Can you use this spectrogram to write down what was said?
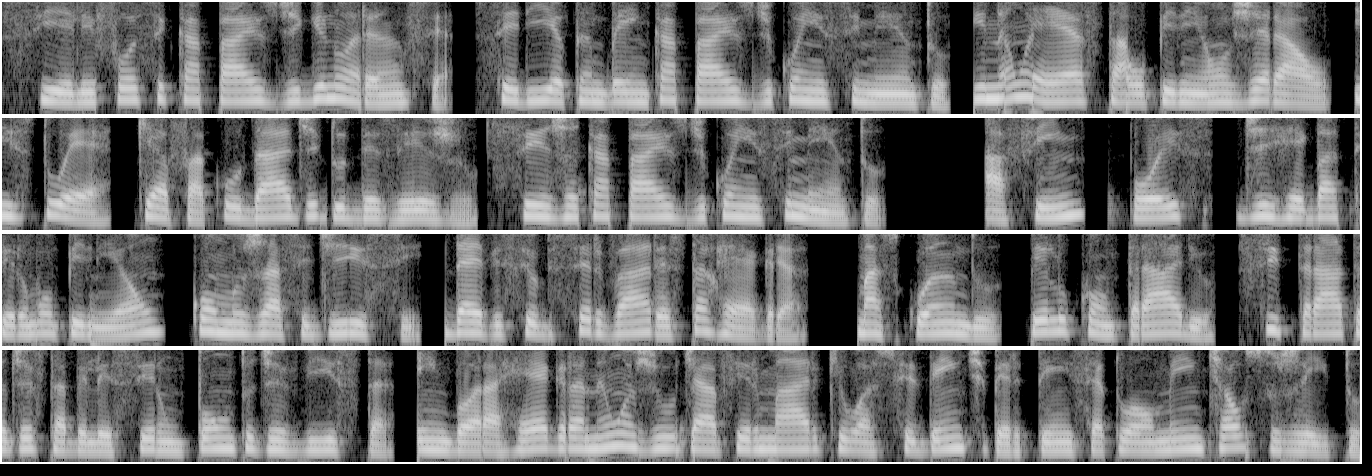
se ele fosse capaz de ignorância, seria também capaz de conhecimento, e não é esta a opinião geral, isto é, que a faculdade do desejo seja capaz de conhecimento. A fim, pois, de rebater uma opinião, como já se disse, deve-se observar esta regra. Mas quando, pelo contrário, se trata de estabelecer um ponto de vista, embora a regra não ajude a afirmar que o acidente pertence atualmente ao sujeito,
